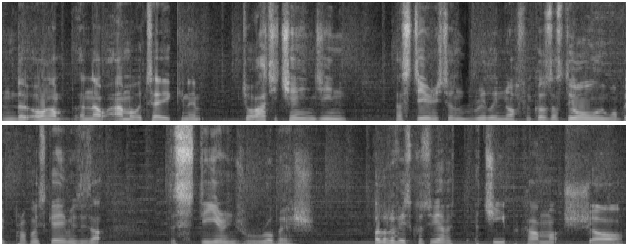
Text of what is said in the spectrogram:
And, the, oh, I'm, and now I'm overtaking him. So actually changing that steering is doing really nothing because that's the only one big problem with this game is, is that the steering's rubbish. But I don't know if it's because we have a, a cheaper car, I'm not sure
